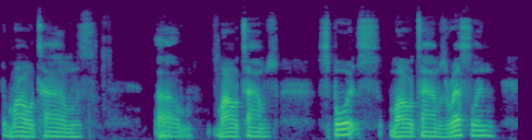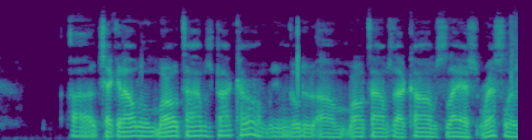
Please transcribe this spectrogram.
the Morrow Times, um, Morrow Times Sports, Morrow Times Wrestling. Uh, check it out on morrowtimes.com. You can go to um, morrowtimes.com slash wrestling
